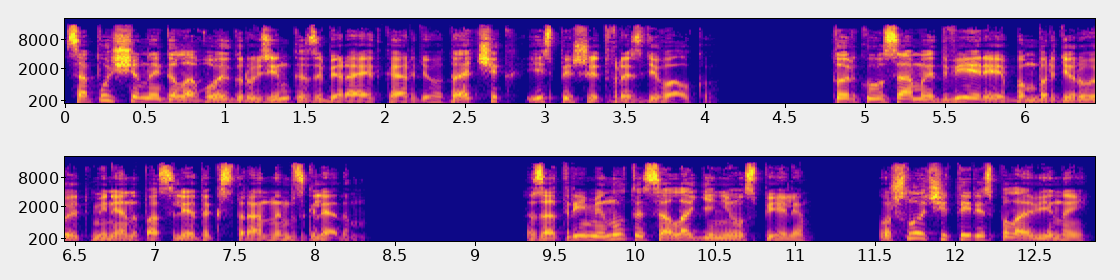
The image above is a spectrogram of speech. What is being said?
С опущенной головой грузинка забирает кардиодатчик и спешит в раздевалку. Только у самой двери бомбардирует меня напоследок странным взглядом. За три минуты салаги не успели. Ушло четыре с половиной.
